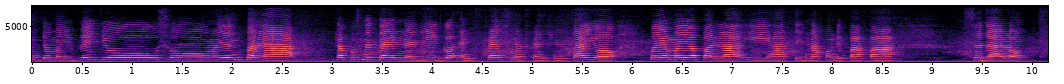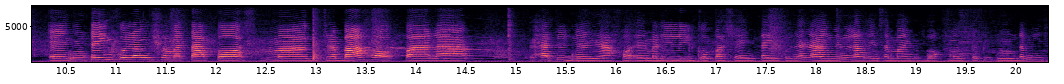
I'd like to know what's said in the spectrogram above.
welcome to my video. So, ngayon pala, tapos na tayo naligo and fresh na fresh na tayo. Maya-maya pala, hihatid na ako ni Papa sa darong and hintayin ko lang siya matapos magtrabaho para hatid na niya ako. And maliligo pa siya, hintayin ko na lang. Yun lang, and samahan niyo po ako magtupit ng damit.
